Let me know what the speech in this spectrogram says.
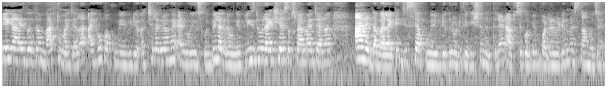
Hey guys welcome back to my channel I hope आपको मेरे वीडियो अच्छे लग रहे होंगे एंड वो यूजफुल भी लग रहे होंगे. Please do like share subscribe my channel and at the bell icon जिससे आपको मेरी वीडियो के नोटिफिकेशन मिलती रहे एंड आपसे कोई भी इंपॉर्टेंट वीडियो मिस ना हो जाए.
